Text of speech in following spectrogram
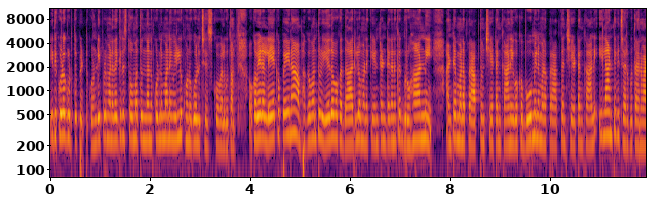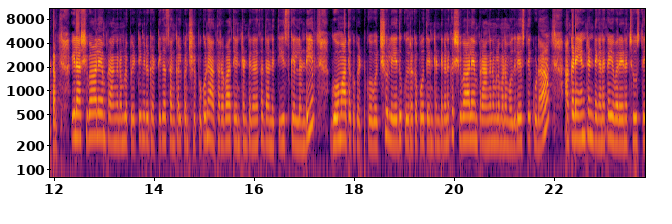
ఇది కూడా గుర్తుపెట్టుకోండి. ఇప్పుడు మన దగ్గర స్తోమత ఉందనుకోండి మనం ఇల్లు కొనుగోలు చేసుకోగలుగుతాం. ఒకవేళ లేకపోయినా భగవంతుడు ఏదో ఒక దారిలో మనకి ఏంటంటే కనుక గృహాన్ని అంటే మన ప్రాప్తం చేయటం కానీ ఒక భూమిని మన ప్రాప్తం చేయటం కానీ ఇలాంటివి జరుగుతాయన్నమాట. ఇలా శివాలయం ప్రాంగణంలో పెట్టి మీరు గట్టిగా సంకల్పం చెప్పుకొని ఆ తర్వాత ఏంటంటే కనుక దాన్ని తీసుకెళ్ళండి. గోమాతకు పెట్టుకోవచ్చు. లేదు కుదరకపోతే ఏంటంటే కనుక శివాలయం ప్రాంగణంలో మనం వదిలేస్తే కూడా అక్కడ ఏంటంటే కనుక ఎవరైనా చూస్తే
